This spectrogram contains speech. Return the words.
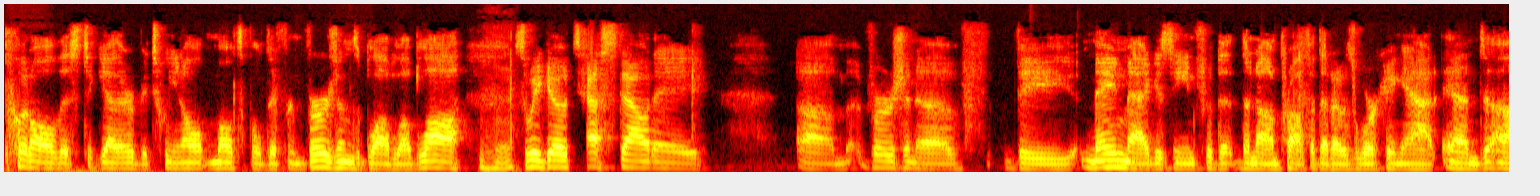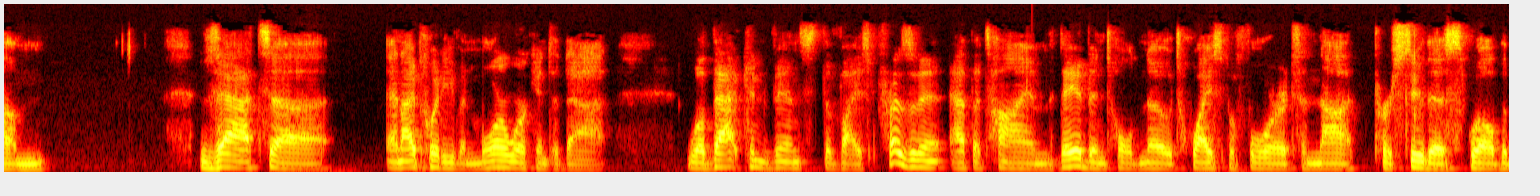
put all this together between all multiple different versions, blah blah blah. Mm-hmm. So we go test out a um, version of the main magazine for the the nonprofit that I was working at, and um, that uh, and I put even more work into that. Well, that convinced the vice president at the time. They had been told no twice before to not pursue this. Well, the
